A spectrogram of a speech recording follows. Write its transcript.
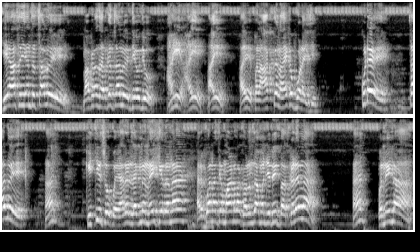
हे असं यांचं चालू आहे. माकडासारखं चालू आहे देव देव. आहे आहे आहे आहे. पण अक्कल आहे का फोडायची? कुठे आहे? चालू आहे. हा? किती सोपं आहे. अरे लग्न नाही केलं ना अरे कोणाच्या मांडवा घालून जा म्हणजे रीत बात कळेल ना? हा? पण नाही ना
